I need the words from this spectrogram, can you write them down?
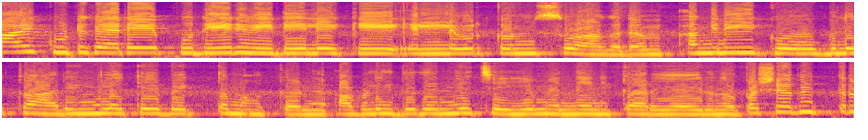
ഹായ് കൂട്ടുകാരെ പുതിയൊരു വീഡിയോയിലേക്ക് എല്ലാവർക്കും സ്വാഗതം. അങ്ങനെ ഗോകുൽ കാര്യങ്ങളൊക്കെ വ്യക്തമാക്കാണ്. അവൾ ഇത് തന്നെ ചെയ്യുമെന്ന് എനിക്കറിയായിരുന്നു. പക്ഷെ അത് ഇത്ര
